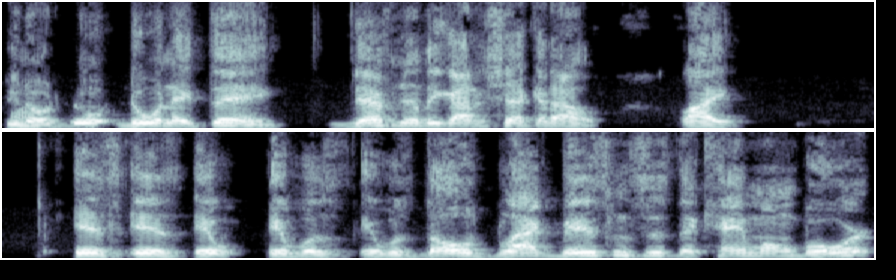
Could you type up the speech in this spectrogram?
You know, do, doing a thing. Definitely got to check it out. Like, is is it? It was it was those black businesses that came on board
